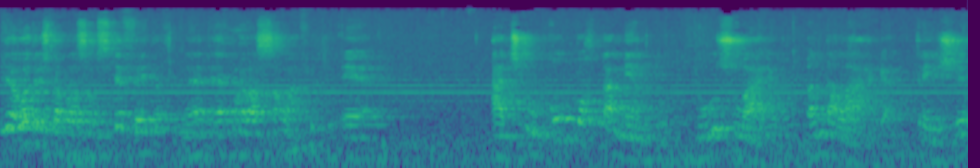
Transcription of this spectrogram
E a outra extrapolação que se ter feita né, é com relação a, é, a o comportamento do usuário banda larga 3G,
